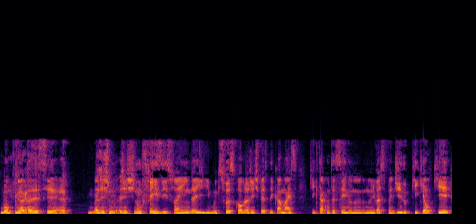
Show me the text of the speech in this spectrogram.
Bom, primeiro agradecer. A, gente, a gente não fez isso ainda e, e muitos fãs cobram a gente para explicar mais o que está acontecendo no, no, universo expandido, o que, que é o que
